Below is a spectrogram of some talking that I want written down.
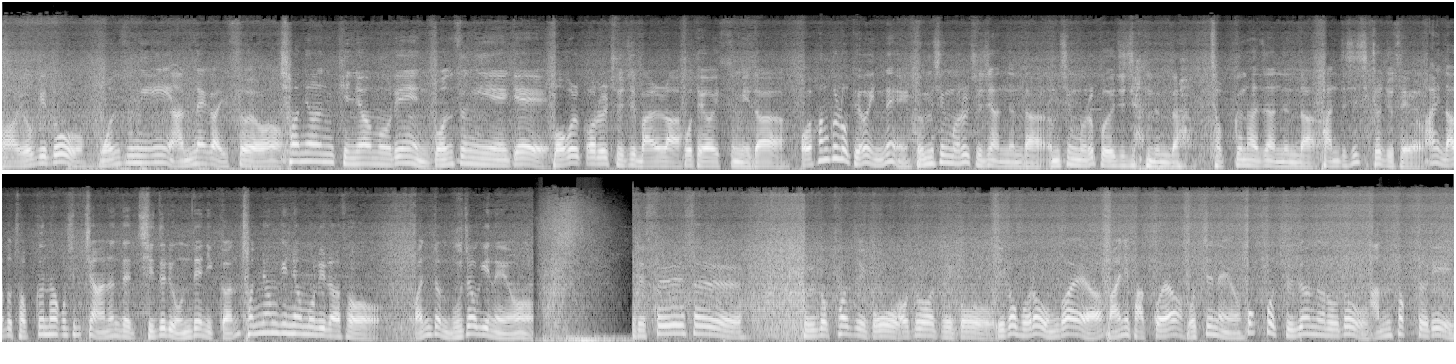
와, 여기도 원숭이 안내가 있어요. 천연 기념물인 원숭이에게 먹을 거를 주지 말라고 되어 있습니다. 어, 한글로 되어 있네. 음식물을 주지 않는다. 음식물을 보여주지 않는다. 접근하지 않는다. 반드시 지켜주세요. 아니, 나도 접근하고 싶지 않은데 지들이 온다니까. 천연 기념물이라서 완전 무적이네요. 이제 슬슬 불도 켜지고 어두워지고 이거 보러 온 거예요. 많이 봤고요. 멋지네요. 폭포 주변으로도 암석들이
